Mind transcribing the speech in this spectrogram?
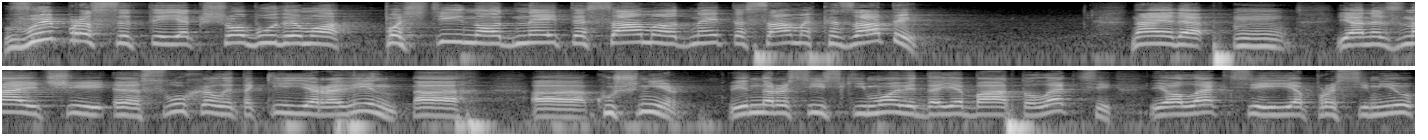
випросити, якщо будемо постійно одне й те саме, одне й те саме казати. Знаєте, я не знаю, чи е, слухали такий є равін Кушнір. Він на російській мові дає багато лекцій, і лекції є про сім'ю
